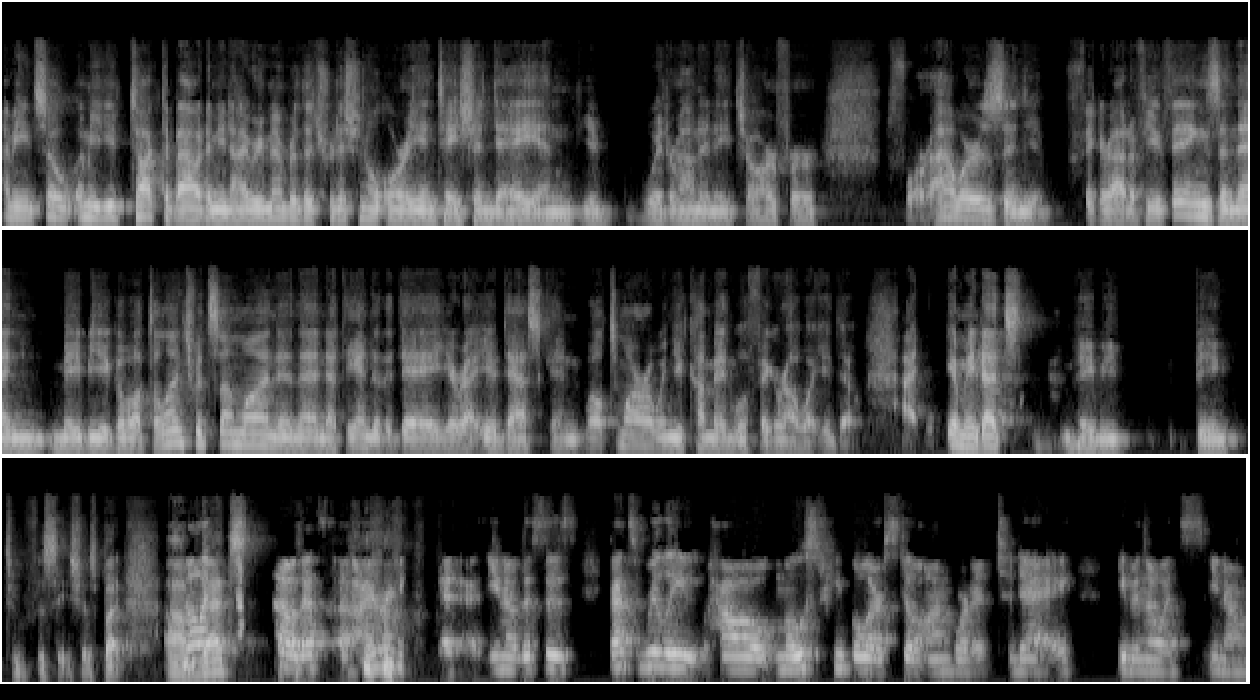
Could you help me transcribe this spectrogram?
I mean so i mean you talked about i mean i remember the traditional orientation day and you wait around in hr for four hours and you figure out a few things and then maybe you go out to lunch with someone and then at the end of the day you're at your desk and well tomorrow when you come in we'll figure out what you do. I, I mean that's maybe being too facetious but um, no, that's no that's the irony you know this is that's really how most people are still onboarded today even though it's you know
